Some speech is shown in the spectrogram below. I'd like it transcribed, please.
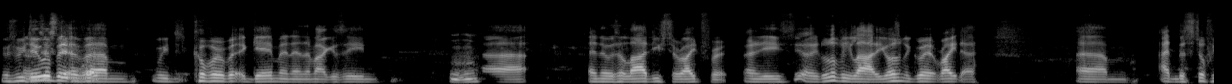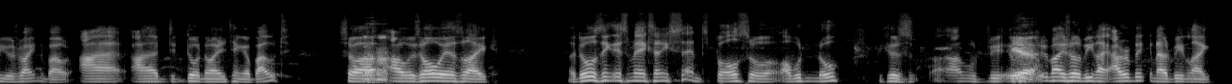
Because we it do a bit of work. um, we cover a bit of gaming in the magazine, hmm uh, and there was a lad used to write for it, and he's you know, a lovely lad. He wasn't a great writer, um, and the stuff he was writing about, I I don't know anything about, so I, Uh-huh. I was always like, I don't think this makes any sense, but also I wouldn't know because I would be, it, would- Yeah. it might as well be like Arabic, and I'd be like.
